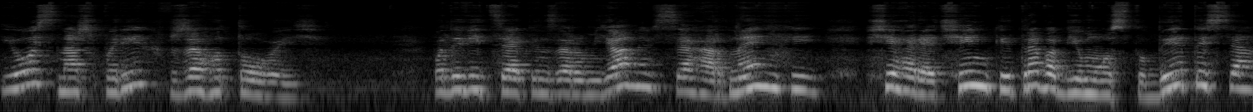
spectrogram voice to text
І ось наш пиріг вже готовий. Подивіться, як він зарум'янився, гарненький, ще гаряченький. Треба б йому остудитися.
